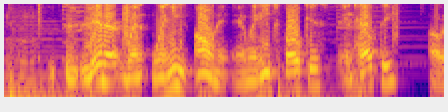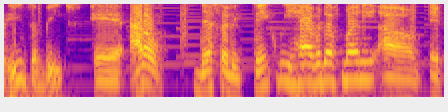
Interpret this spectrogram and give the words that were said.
mhm. Leonard, when when he's on it and when he's focused and healthy, oh, he's a beast. And I don't necessarily think we have enough money. Um, if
